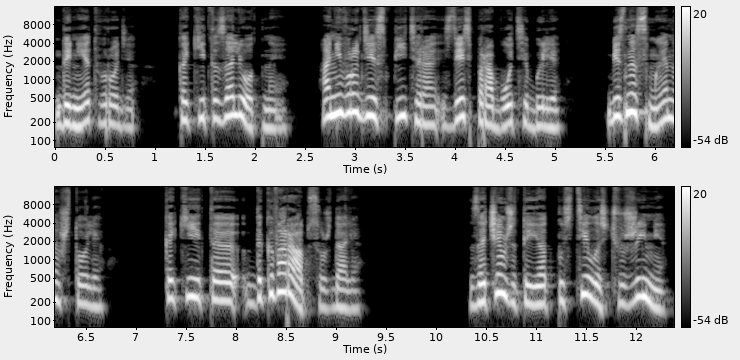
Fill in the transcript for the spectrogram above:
Да нет, вроде. Какие-то залетные. Они вроде из Питера, здесь по работе были. Бизнесмены, что ли. Какие-то договора обсуждали. Зачем же ты ее отпустила с чужими?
